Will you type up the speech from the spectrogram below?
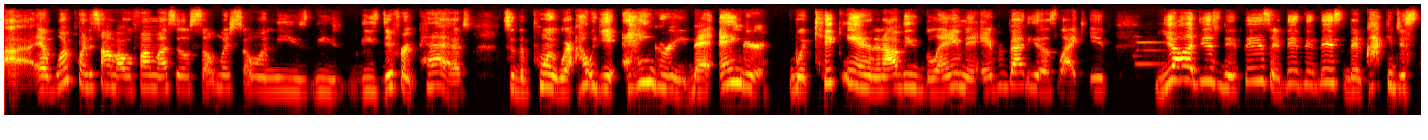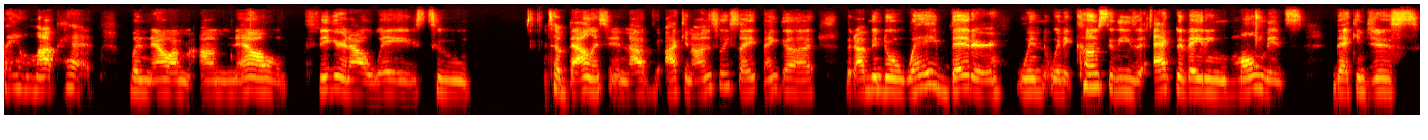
I, at one point in time I would find myself so much so on these these these different paths to the point where I would get angry. That anger would kick in, and I'd be blaming everybody else. Like if y'all just did this or did, did this, then I could just stay on my path. But now I'm I'm now figuring out ways to to balance it. And I I can honestly say, thank God that I've been doing way better when when it comes to these activating moments that can just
